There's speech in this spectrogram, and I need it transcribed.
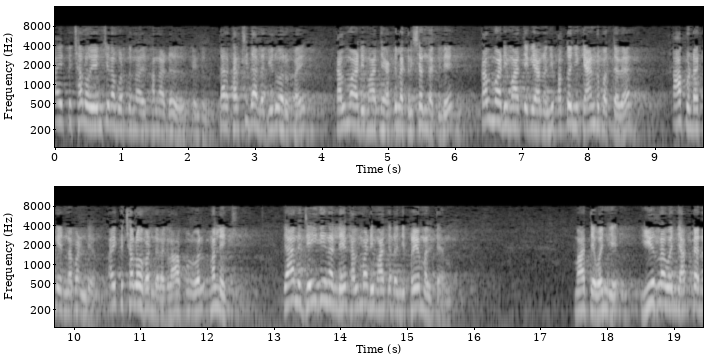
ಆಯ್ತು, ಚಲೋ, ಎಂಚಿನ ಬರ್ತಾನ ಪನ್ನಾಡು ಎಂಟು ತಾರ ಖರ್ಚಿದಲ್ಲ ಇರುವ ರೂಪಾಯಿ. ಕಲ್ಮಾಡಿ ಮಾತೆ ಅಗ್ಲ ಕ್ರಿಶನ್ ದಕ್ಲಿ. ಕಲ್ಮಾಡಿ ಮಾತೆಗೆ ಯಾನೊಂಜಿ ಪತ್ತೊಂಜಿ ಬರ್ತವೆ ಪತ್ತವೆ ಆಪುಂಡಕ್ಕೆ ಎನ್ನ ಬಂಡೆ? ಆಯ್ತು, ಚಲೋ ಬಂಡೆ ಅಗ್ಲ ಆಪು ಮಲ್ಲೆಚ್ಚಿ ಯಾನು ಜೈದಿನಲ್ಲೇ ಕಲ್ಮಾಡಿ ಮಾತಾಡೊಂಜಿ ಪ್ರೇಮಲ್ತೇನು ಮಾತೆ ಒಂಜಿ ಈರ್ಲ ಒಂಜಿ ಅಪ್ಪೆನ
